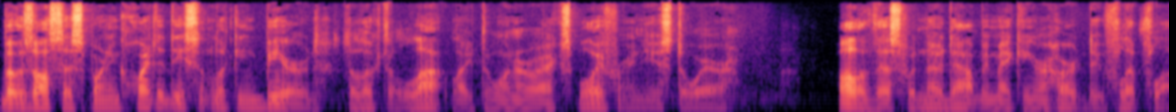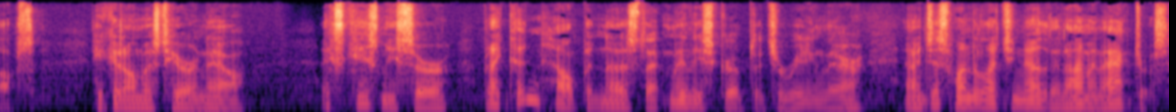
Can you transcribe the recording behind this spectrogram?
but was also sporting quite a decent-looking beard that looked a lot like the one her ex-boyfriend used to wear. All of this would no doubt be making her heart do flip-flops. He could almost hear her now. Excuse me, sir, but I couldn't help but notice that movie script that you're reading there, and I just wanted to let you know that I'm an actress,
